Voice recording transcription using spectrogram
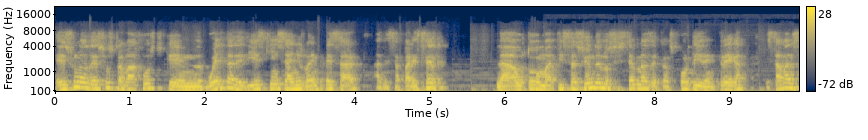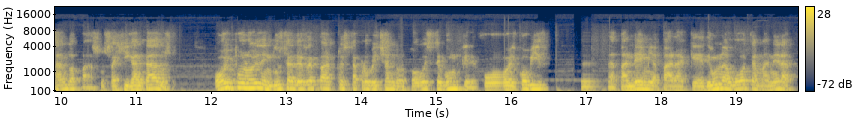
es uno de esos trabajos que en vuelta de 10, 15 años va a empezar a desaparecer. La automatización de los sistemas de transporte y de entrega está avanzando a pasos agigantados. Hoy por hoy la industria del reparto está aprovechando todo este boom que dejó el COVID, la pandemia, para que de una u otra manera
